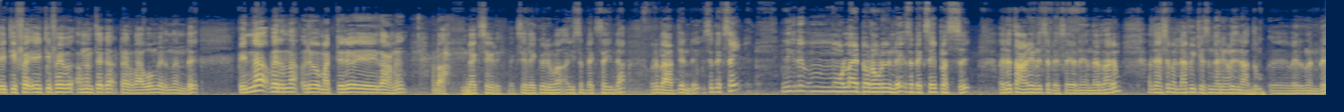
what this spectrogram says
eighty five eighty five അങ്ങനത്തെയൊക്കെ ടയർ ഭാഗവും വരുന്നുണ്ട്. പിന്നെ വരുന്ന ഒരു മറ്റൊരു ഇതാണ്. കണ്ടാ? ബാക്ക് സൈഡ് ബാക്ക് സൈഡിലേക്ക് വരുമ്പോൾ ബാക്ക് ഐന്റെ ഒരു ബാഡ്ജ് ഉണ്ട്. ഇസഡ് എക്സ് ഇതിന് മുകളിലായിട്ട് ഒരെണ്ണം കൂടി ഉണ്ട്. സെഡ് എക്സ് ഐ പ്ലസ് അതിന് താഴെയാണ് സെഡ് എക്സ് ഐ എന്നിരുന്നാലും അത്യാവശ്യം എല്ലാ ഫീച്ചേഴ്സും കാര്യങ്ങളും ഇതിനകത്തും വരുന്നുണ്ട്.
